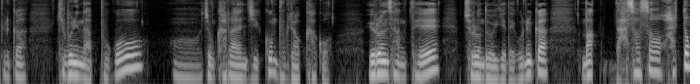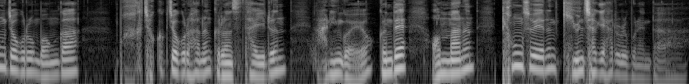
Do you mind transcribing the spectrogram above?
그러니까 기분이 나쁘고 어, 좀 가라앉고 무력하고 이런 상태에 주로 놓이게 되고 그러니까 막 나서서 활동적으로 뭔가 막 적극적으로 하는 그런 스타일은 아닌 거예요. 그런데 엄마는 평소에는 기운차게 하루를 보낸다.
